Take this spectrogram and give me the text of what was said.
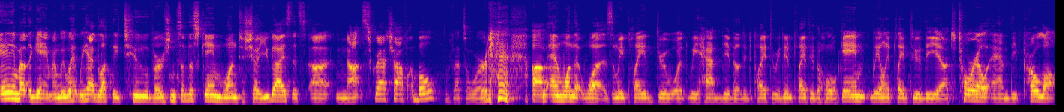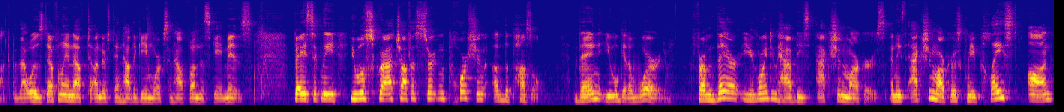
anything about the game. And we, we had luckily two versions of this game, one to show you guys that's uh, not scratch-offable, if that's a word, um, and one that was. And we played through what we had the ability to play through. We didn't play through the whole game. We only played through the uh, tutorial and the prologue. But that was definitely enough to understand how the game works and how fun this game is. Basically, you will scratch off a certain portion of the puzzle. Then you will get a word. From there, you're going to have these action markers, and these action markers can be placed on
